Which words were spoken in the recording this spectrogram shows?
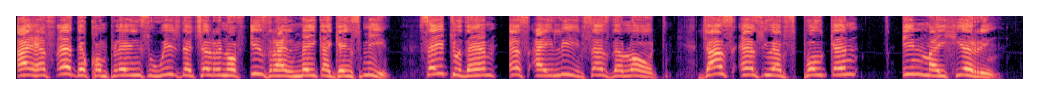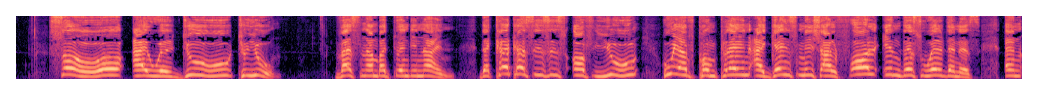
I have heard the complaints which the children of Israel make against me. Say to them, As I live, says the Lord, just as you have spoken in my hearing, so I will do to you. Verse number 29 The carcasses of you who have complained against me shall fall in this wilderness, and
